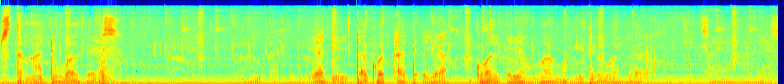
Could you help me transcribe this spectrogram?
setengah dua guys. Jadi takut ada yang keluarga yang bangun gitu warga saya guys.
